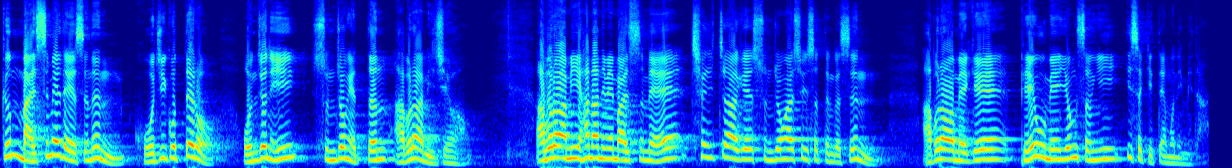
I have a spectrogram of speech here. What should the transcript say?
그 말씀에 대해서는 고지곳대로 온전히 순종했던 아브라함이지요. 아브라함이 하나님의 말씀에 철저하게 순종할 수 있었던 것은 아브라함에게 배움의 영성이 있었기 때문입니다.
